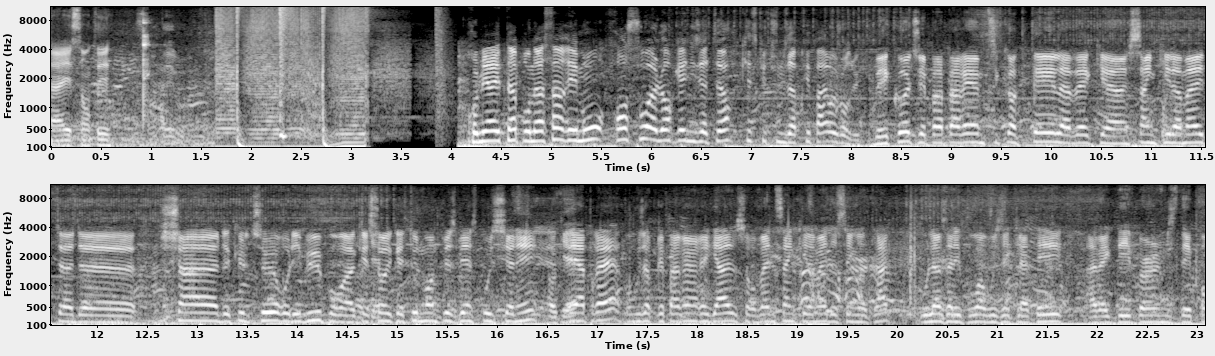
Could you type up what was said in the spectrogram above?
Allez santé. Première étape, on est à Saint-Raymond. François, l'organisateur, qu'est-ce que tu nous as préparé aujourd'hui? Ben écoute, j'ai préparé un petit cocktail avec un 5 km de champ de culture au début pour euh, question que tout le monde puisse bien se positionner. Et après, on vous a préparé un régal sur 25 km de single track où là, vous allez pouvoir vous éclater avec des berms, des ponts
